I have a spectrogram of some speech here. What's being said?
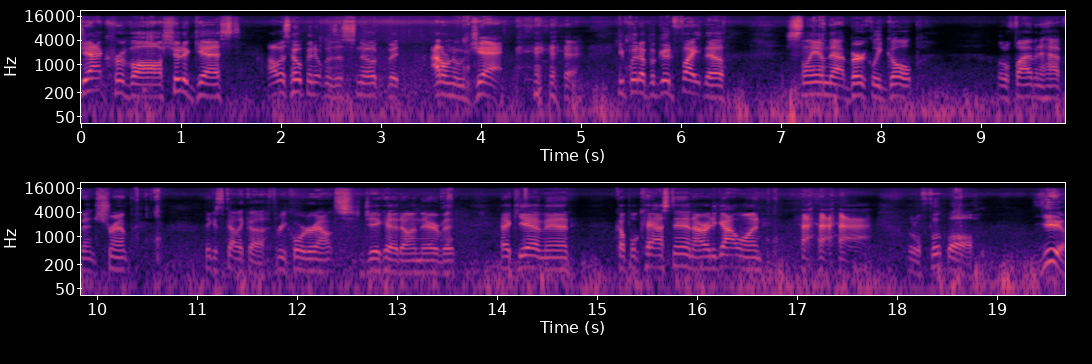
Jack Crevalle should have guessed. I was hoping it was a snook, but I don't know Jack. he put up a good fight though. Slammed that Berkley gulp. Little five and a half inch shrimp. I think it's got like a three quarter ounce jig head on there, but heck yeah, man. Couple cast in, I already got one. Little football. Yeah.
